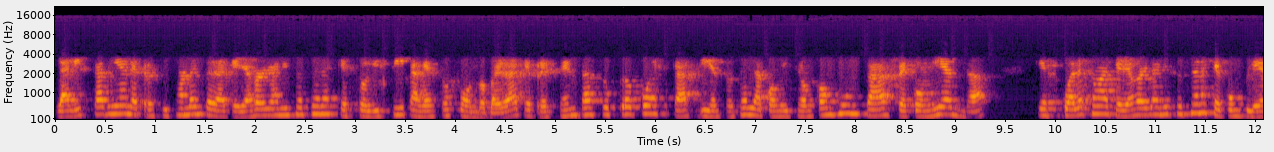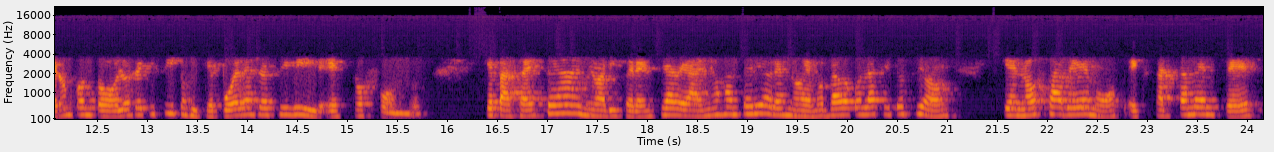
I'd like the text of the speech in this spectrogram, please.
La lista viene precisamente de aquellas organizaciones que solicitan estos fondos, ¿verdad? Que presentan sus propuestas y entonces la comisión conjunta recomienda que cuáles son aquellas organizaciones que cumplieron con todos los requisitos y que pueden recibir estos fondos. ¿Qué pasa? Este año, a diferencia de años anteriores, nos hemos dado con la situación que no sabemos exactamente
